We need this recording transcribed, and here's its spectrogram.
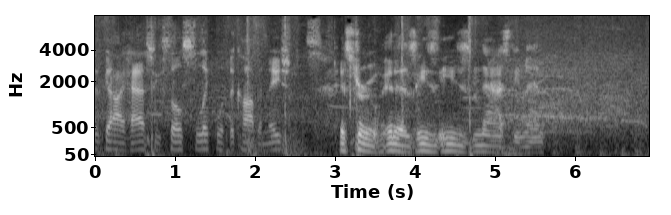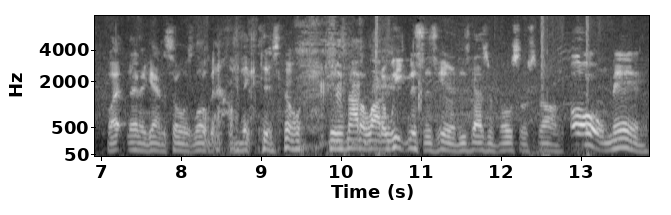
This guy Hashi's so slick with the combinations. It's true. It is. He's he's nasty, man. But then again, so is Logan. I think there's no, there's not a lot of weaknesses here. These guys are both so strong. Oh man,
